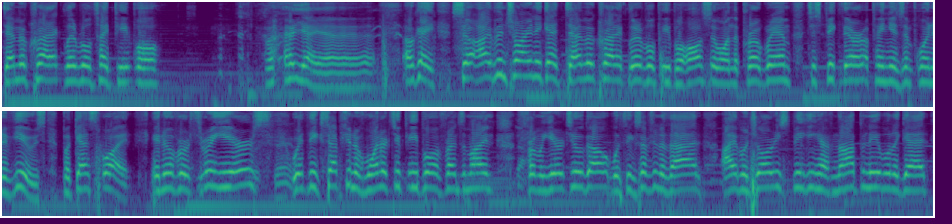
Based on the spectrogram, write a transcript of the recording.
Democratic, liberal type people. yeah, yeah, yeah. Okay, so I've been trying to get Democratic, liberal people also on the program to speak their opinions and point of views. But guess what? In over three years, with the exception of one or two people, friends of mine from a year or two ago, with the exception of that, I, majority speaking, have not been able to get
